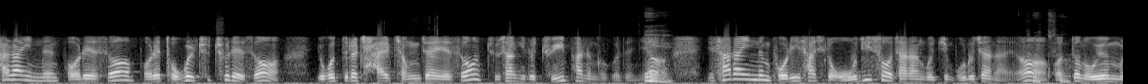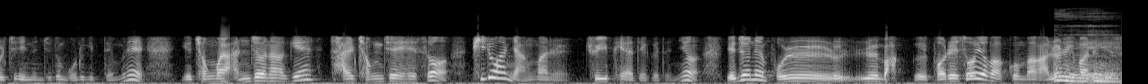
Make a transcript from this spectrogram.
살아있는 벌에서 벌의 독을 추출해서 요것들을 잘 정자해서 주사기로 주입하는 거거든요. 네. 이 살아있는 벌이 사실 어디서 자라는 건지 모르잖아요. 그렇죠. 어떤 오염 물질이 있는지도 모르기 때문에 정말 안전하게 잘 정제해서 필요한 양만을 주입해야 되거든요. 예전에 볼을 막 벌에 쏘여 갖고 막 알레르기 네. 반응해서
